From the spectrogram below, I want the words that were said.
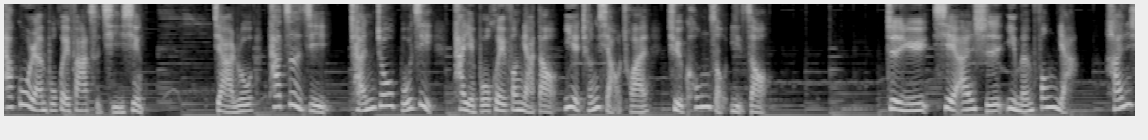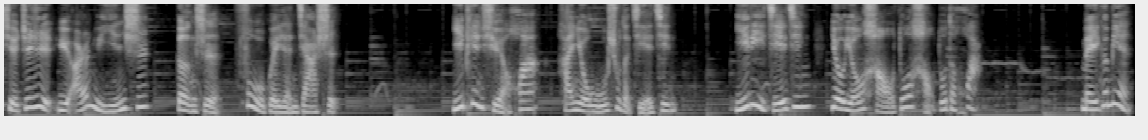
他固然不会发此奇兴；假如他自己缠舟不济，他也不会风雅到夜乘小船去空走一遭。至于谢安石一门风雅，寒雪之日与儿女吟诗，更是富贵人家事。一片雪花含有无数的结晶，一粒结晶又有好多好多的画，每个面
